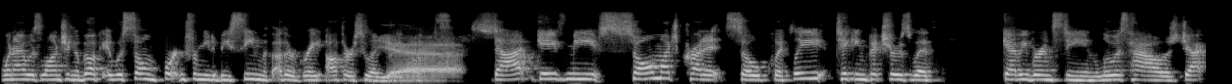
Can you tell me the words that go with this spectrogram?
when I was launching a book, it was so important for me to be seen with other great authors who had yes. great books. That gave me so much credit so quickly, taking pictures with Gabby Bernstein, Lewis Howes, Jack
